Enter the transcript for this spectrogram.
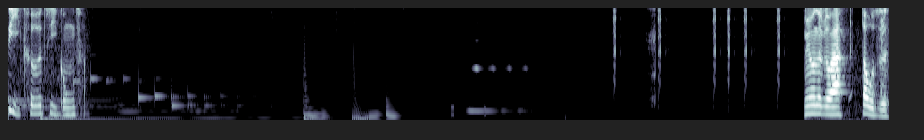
力科技工厂。没有那个吧，豆子，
